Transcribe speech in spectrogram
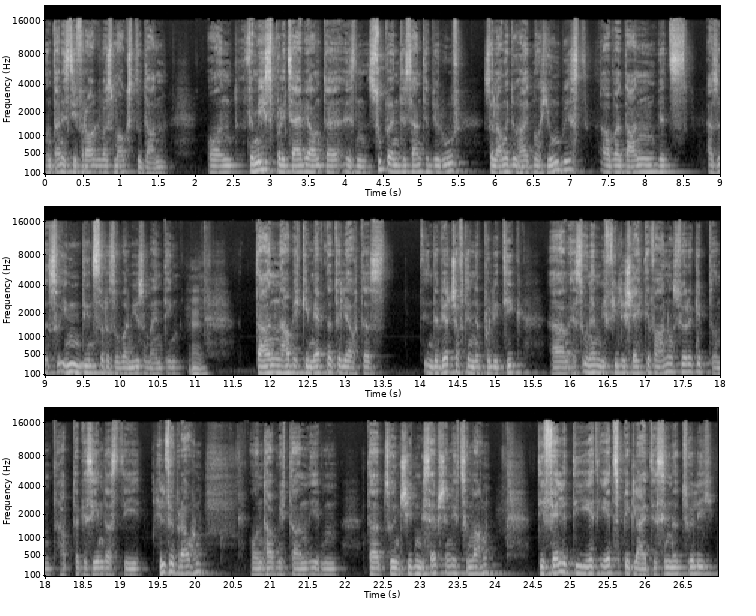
und dann ist die Frage, was magst du dann? Und für mich ist Polizeibeamter ist ein super interessanter Beruf, solange du halt noch jung bist, aber dann wird's, also so Innendienst oder so war nie so mein Ding. Mhm. Dann habe ich gemerkt natürlich auch, dass in der Wirtschaft, in der Politik äh, es unheimlich viele schlechte Verhandlungsführer gibt und habe da gesehen, dass die Hilfe brauchen und habe mich dann eben dazu entschieden, mich selbstständig zu machen. Die Fälle, die ich jetzt begleite, sind natürlich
